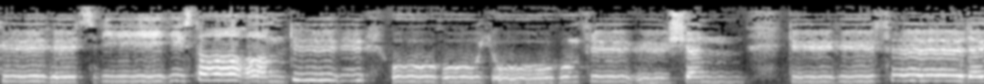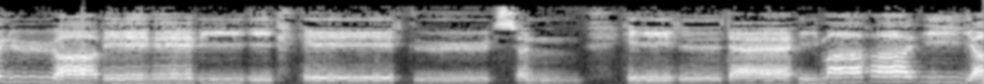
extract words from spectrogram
Guds visdom du, o jomfru skjønn, du føder nu av evighet Guds sønn. Hil deg, Maria,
